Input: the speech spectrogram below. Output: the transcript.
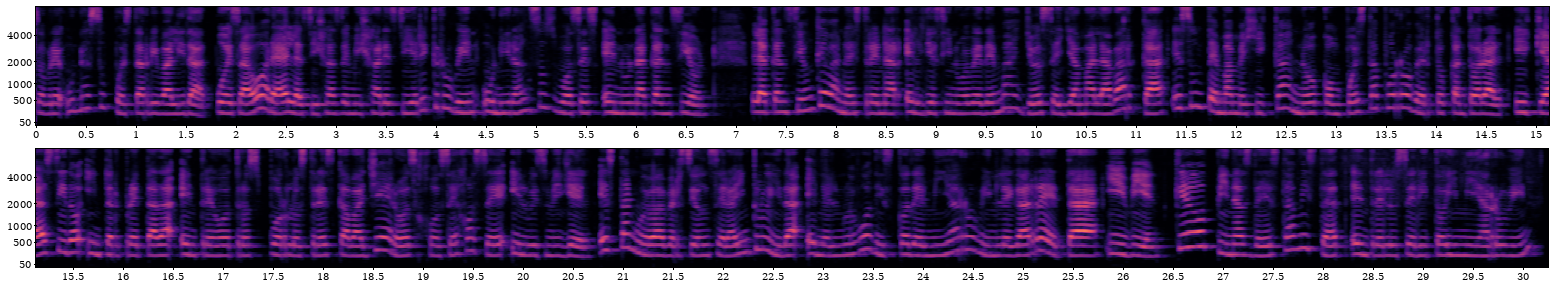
sobre una supuesta rivalidad, pues ahora las hijas de Mijares y Eric Rubin unirán sus voces en una canción. La canción que van a estrenar el 19 de mayo se llama La Barca, es un tema mexicano compuesta por Roberto Cantoral y que ha sido interpretada entre otros por los tres caballeros José José y Luis Miguel. Esta nueva versión será incluida en el nuevo disco de Mía Rubín Legarreta. Y bien, ¿qué opinas de esta amistad entre Lucerito y Mía Rubín? Halloween.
